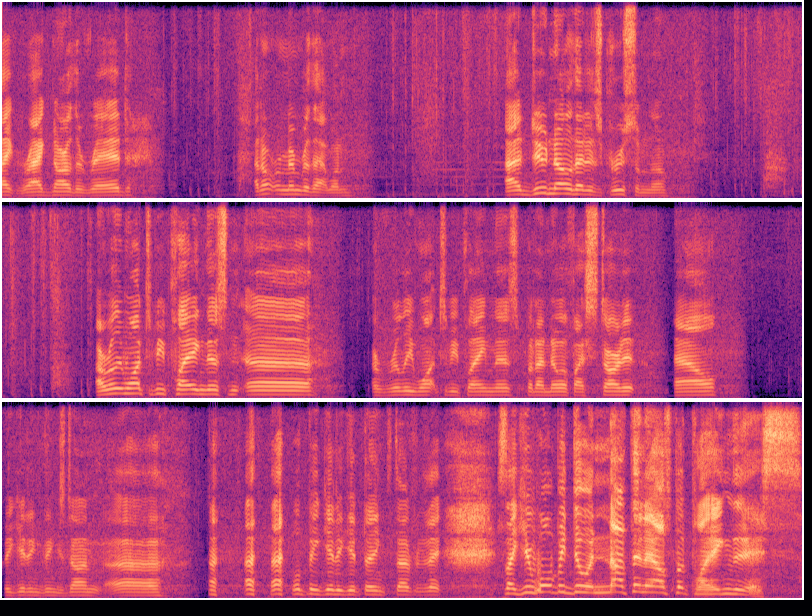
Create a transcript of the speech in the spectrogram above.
Like Ragnar the Red. I don't remember that one. I do know that it's gruesome, though. I really want to be playing this, uh... I really want to be playing this, but I know if I start it now, be getting things done, uh... that will be getting get things done for today. It's like you won't be doing nothing else but playing this.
